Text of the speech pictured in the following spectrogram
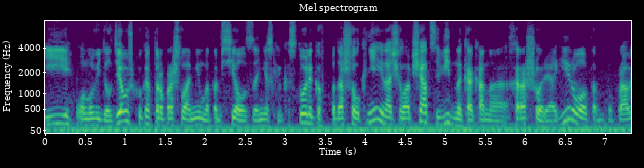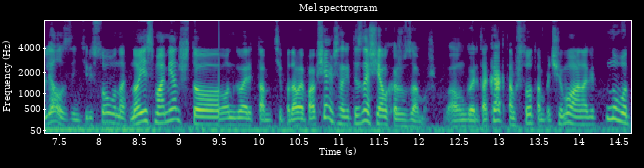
и он увидел девушку, которая прошла мимо, там сел за несколько столиков, подошел к ней и начал общаться. Видно, как она хорошо реагировала, там поправлялась, заинтересована. Но есть момент, что он говорит там, типа, давай пообщаемся. Она говорит, ты знаешь, я выхожу замуж. А он говорит, а как там, что там, почему? Она говорит, ну вот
